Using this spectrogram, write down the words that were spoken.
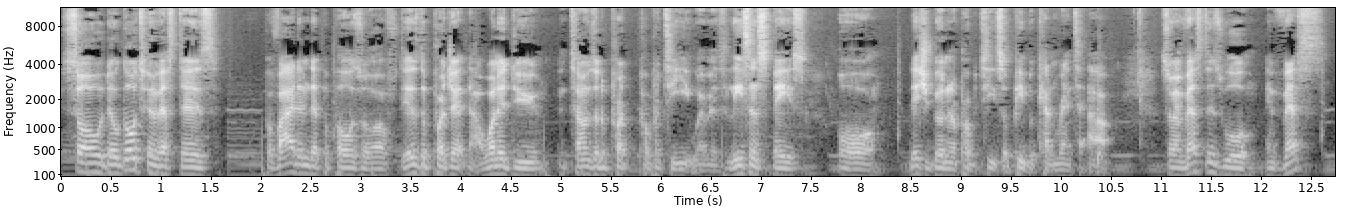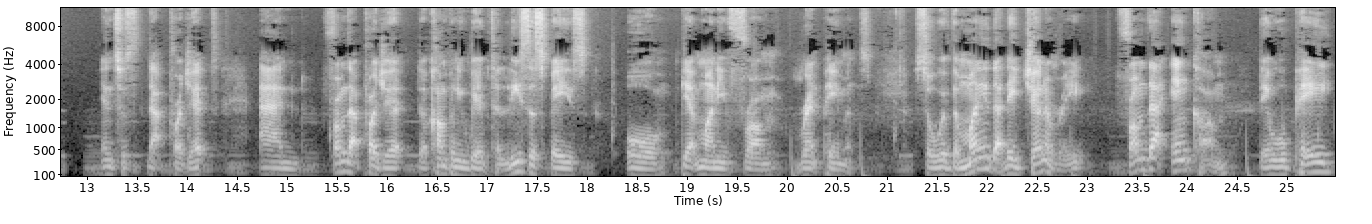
So they'll go to investors, provide them the proposal of this is the project that I want to do in terms of the pro property, whether it's leasing space or they should build on a property so people can rent it out. So investors will invest into that project and from that project, the company will be able to lease a space or get money from rent payments. So with the money that they generate from that income, they will pay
